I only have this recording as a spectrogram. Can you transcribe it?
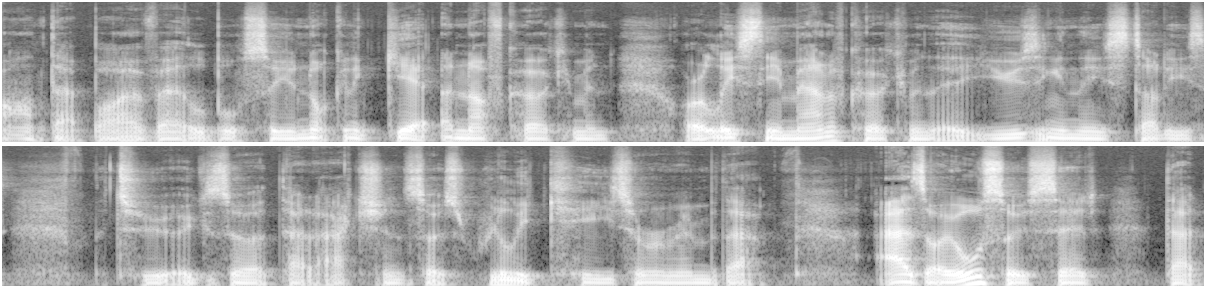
aren't that bioavailable. So you're not going to get enough curcumin, or at least the amount of curcumin that they're using in these studies to exert that action. So it's really key to remember that. As I also said, that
